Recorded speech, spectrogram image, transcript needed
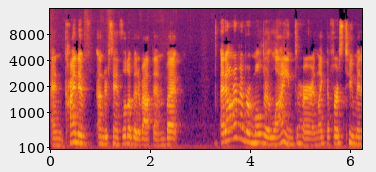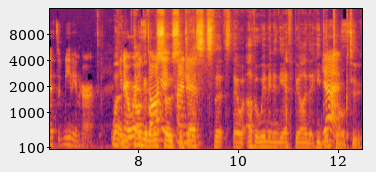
and kind of understands a little bit about them, but. I don't remember Mulder lying to her in like the first two minutes of meeting her. well, You know, whereas Doggett Doggett also kind of- suggests that there were other women in the FBI that he did Yes. talk to.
